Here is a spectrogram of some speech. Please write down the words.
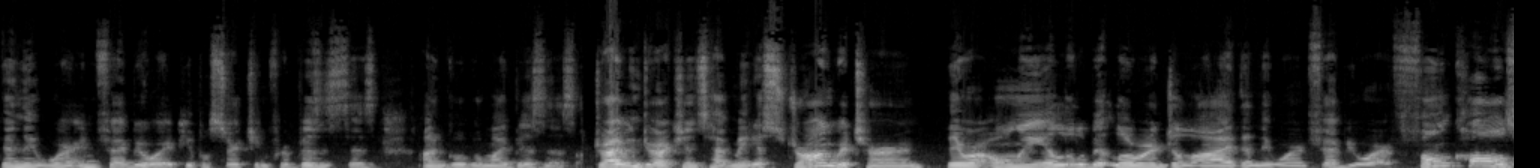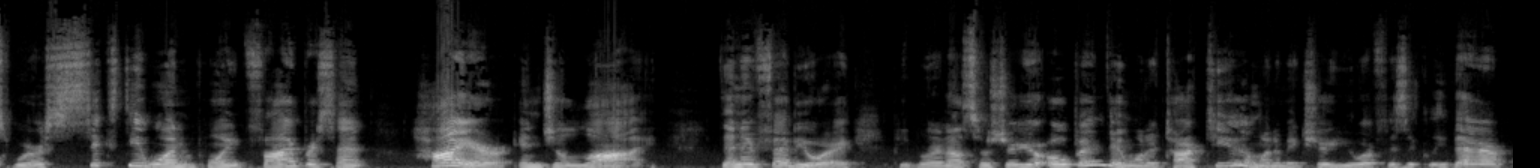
than they were in February. People searching for businesses on Google My Business. Driving directions have made a strong return. They were only a little bit lower in July than they were in February. Phone calls were 61.5% higher in July than in February. People are not so sure you're open. They want to talk to you and want to make sure you are physically there.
